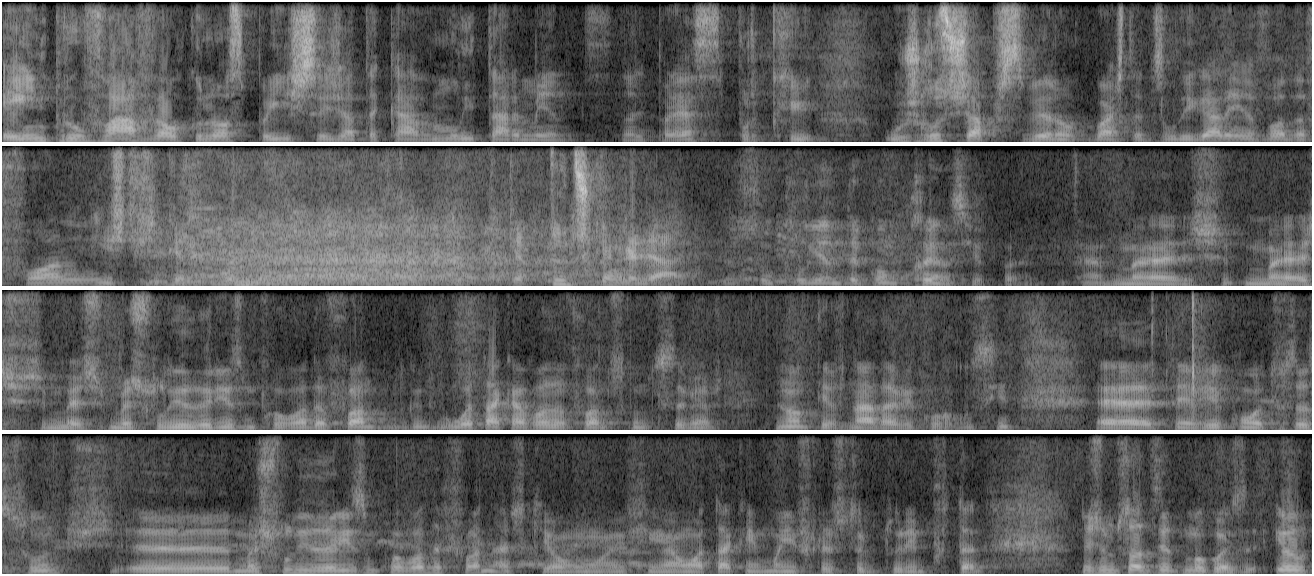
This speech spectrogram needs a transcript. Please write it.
é improvável que o nosso país seja atacado militarmente, não lhe parece? Porque os russos já perceberam que basta desligarem a Vodafone e isto fica tudo, fica tudo escangalhado. Eu sou cliente da concorrência, pá. Mas, mas, mas, mas solidarismo com a Vodafone, o ataque à Vodafone, segundo sabemos, não teve nada a ver com a Rússia, eh, tem a ver com outros assuntos, eh, mas solidarismo com a Vodafone, acho que é um, enfim, é um ataque em uma infraestrutura importante. Deixa-me só dizer-te uma coisa, eu,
